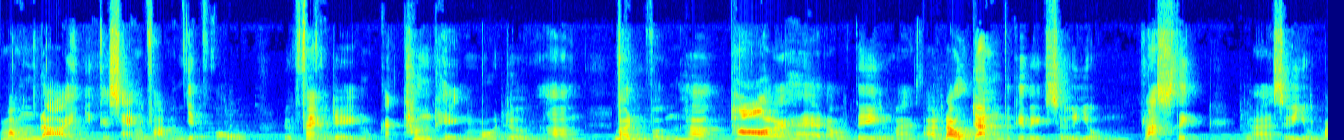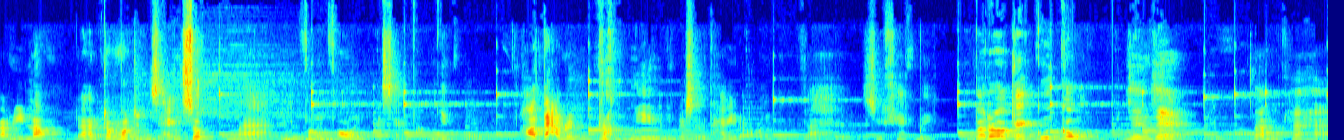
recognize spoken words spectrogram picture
mong đợi những cái sản phẩm dịch vụ được phát triển một cách thân thiện với môi trường hơn bền vững hơn. Họ là cái thế hệ đầu tiên mà à, đấu tranh với cái việc sử dụng plastic à, sử dụng bao ni lông à, trong quá trình sản xuất và phân phối các sản phẩm dịch vụ. Họ tạo nên rất nhiều những cái sự thay đổi và sự khác biệt. Và rồi cái cuối cùng Gen Z là một thế hệ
